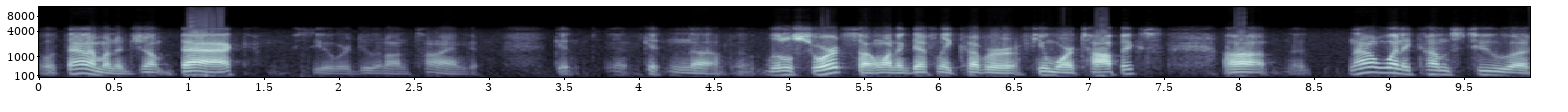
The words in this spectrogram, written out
So with that, I'm going to jump back. See what we're doing on time. Get, getting a little short, so I want to definitely cover a few more topics. Uh, now when it comes to uh,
